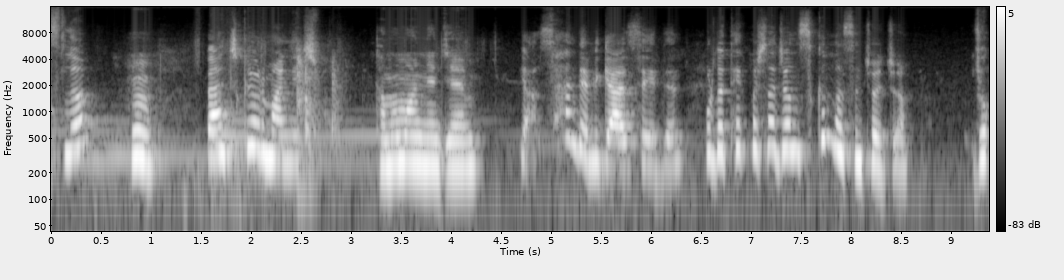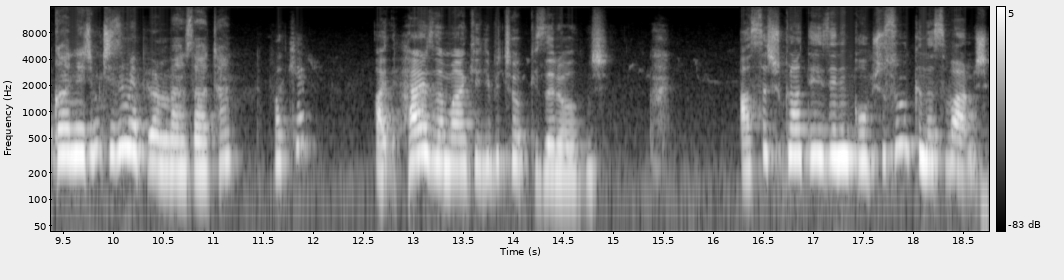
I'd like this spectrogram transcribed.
Aslım Hı. ben çıkıyorum anneciğim. Tamam anneciğim. Ya sen de mi gelseydin? Burada tek başına canı sıkılmasın çocuğum. Yok anneciğim çizim yapıyorum ben zaten. Bakayım. Ay her zamanki gibi çok güzel olmuş. Aslı Şükran teyzenin komşusunun kınası varmış.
